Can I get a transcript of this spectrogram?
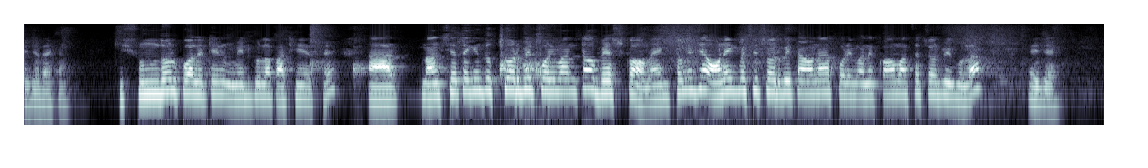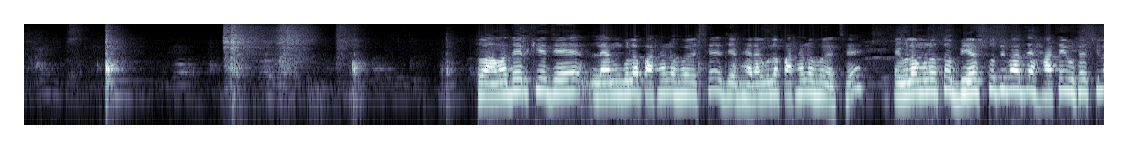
এই যে দেখেন, কি সুন্দর কোয়ালিটির মিটগুলো পাঠিয়েছে। আর মাংসেতে কিন্তু চর্বির পরিমাণটাও বেশ কম। একদমই যে অনেক বেশি চর্বি, তাও না, পরিমাণে কম আছে চর্বিগুলা। এই যে তো আমাদেরকে যে ল্যাম্পগুলো পাঠানো হয়েছে যে ভেড়াগুলো পাঠানো হয়েছে এগুলো মূলত বৃহস্পতিবার যে হাটে উঠেছিল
